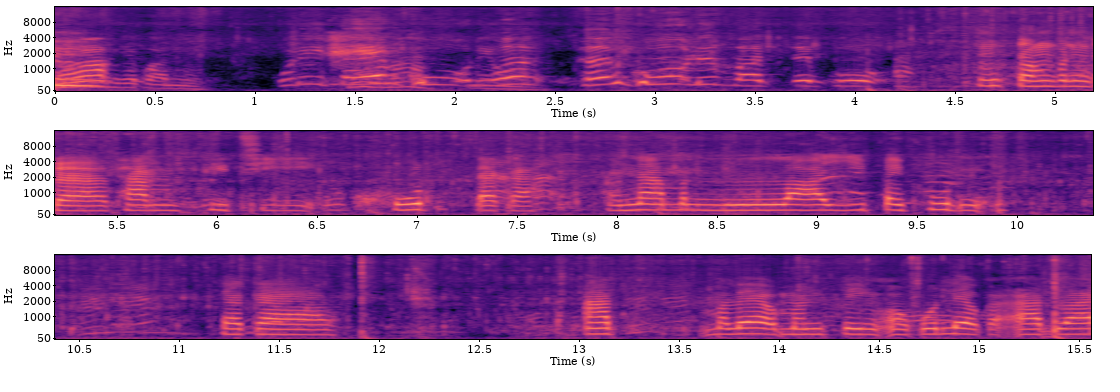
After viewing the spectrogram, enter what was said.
ตอ กเดี๋ยวก่อนนี่กูนี่เต็มคูดิวะเคิงคูหรือบ่เต็มคูมันต้องเป็นกะทำพิธีคุดแล้วก็ให้น้ำมันไหลไปพุ่นแล้วก็อัดมาแล้วมันเป่งออกพุ่นแล้วก็อัดไว้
